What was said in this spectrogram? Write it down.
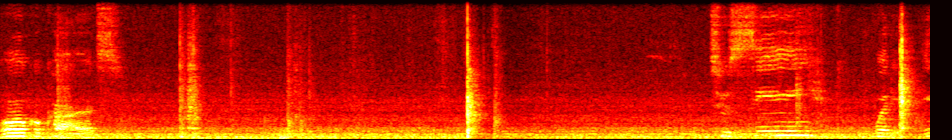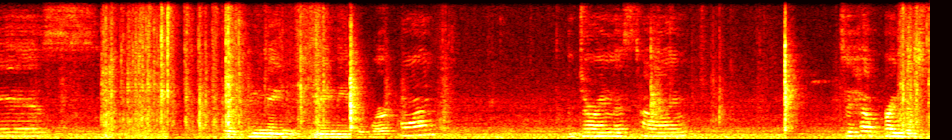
oracle cards. To see what it is you may, may need to work on during this time to help bring this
